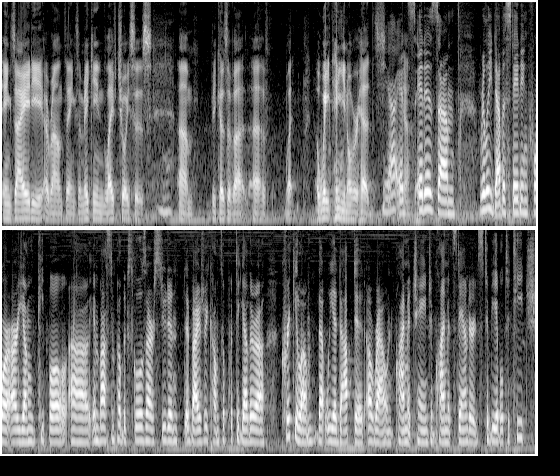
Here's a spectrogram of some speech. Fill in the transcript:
anxiety around things and making life choices um, because of a, a what a weight hanging over heads. Yeah, it's it is um, really devastating for our young people. Uh, in Boston Public Schools, our student advisory council put together a curriculum that we adopted around climate change and climate standards to be able to teach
